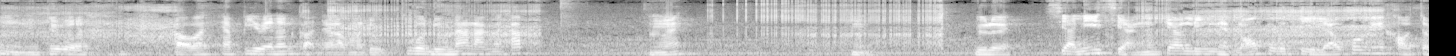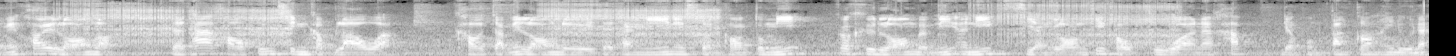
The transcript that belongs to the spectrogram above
มทุกคนเอาไว้แฮปปี้ไว้นั้นก่อนเดี๋ยวเรามาดู ทุกคนดูน่ารักนะครับเห็นไหมอืมดูเลยเสียงนี้เสียงนกแก้วลิงเนี่ยร้องปกติแล้วพวกนี้เขาจะไม่ค่อยร้องหรอก แต่ถ้าเขาคุ้นชินกับเราอะ เขาจะไม่ร้องเลย แต่ทางนี้ในส่วนของตรงนี้ก็คือร้องแบบนี้อันนี้เสียงร้องที่เขากลัวนะครับ เดี๋ยวผมตั้งกล้องให้ดูนะ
